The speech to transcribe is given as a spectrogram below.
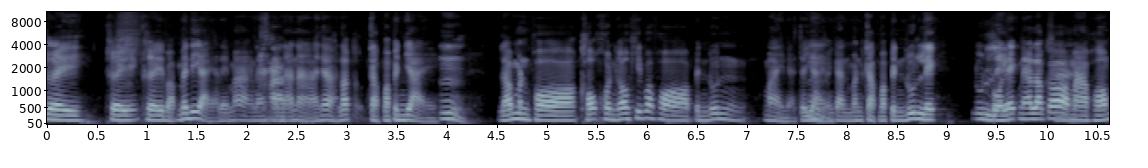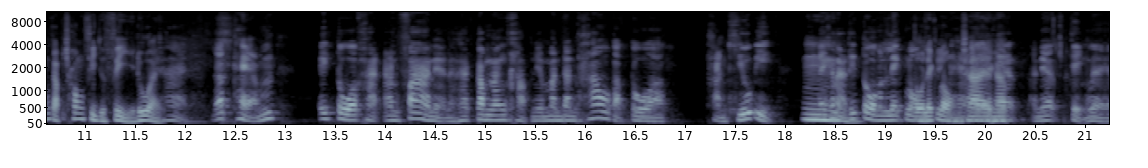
เคยเคยเคยแบบไม่ได้ใหญ่อะไรมากนะครับแต่หนาๆใช่ป่ะแล้วกลับมาเป็นใหญ่อืม แล้วมันพอเขาคนเขาคิดว่าพอเป็นรุ่นใหม่เนี่ยจะใหญ่อืมเหมือนกันมันกลับมาเป็นรุ่นเล็ก รุ่นตัวเล็กนะแล้วก็ใช่มาพร้อมกับช่อง 4.4 ด้วยใช่แล้วแถมไอตัวขาดอัลฟาเนี่ยนะฮะกำลังขับเนี่ยมันดันเท่ากับตัวขานคิวบอีกอืมในขณะที่ตัวมันเล็กลงตัวเล็กลงนะฮะใช่ครับอันเนี้ยอันเนี้ยเจ๋งเลย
